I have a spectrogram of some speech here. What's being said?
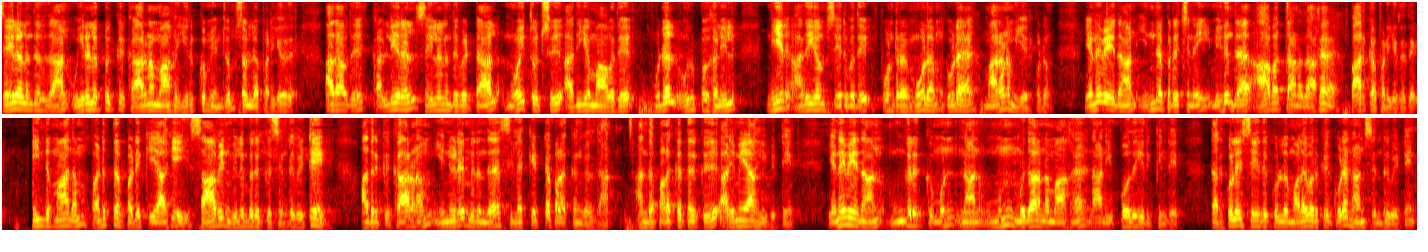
செயலிழந்ததுதான் உயிரிழப்புக்கு காரணமாக இருக்கும் என்றும் சொல்லப்படுகிறது. அதாவது கல்லீரல் செயலிழந்து விட்டால் நோய் தொற்று அதிகமாவது உடல் உறுப்புகளில் நீர் அதிகம் சேர்வது போன்ற மூலம் கூட மரணம் ஏற்படும். எனவேதான் இந்த பிரச்சனை மிகுந்த ஆபத்தானதாக பார்க்கப்படுகிறது. ஐந்து மாதம் படுத்த படுக்கையாகி சாவின் விளிம்பிற்கு சென்று விட்டேன் அதற்கு காரணம் என்னிடம் இருந்த சில கெட்ட பழக்கங்கள் தான் அந்த பழக்கத்திற்கு அடிமையாகிவிட்டேன். எனவேதான் உங்களுக்கு முன் நான் முன் உதாரணமாக நான் இப்போது இருக்கின்றேன். தற்கொலை செய்து கொள்ளும் அளவிற்கு கூட நான் சென்று விட்டேன்.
